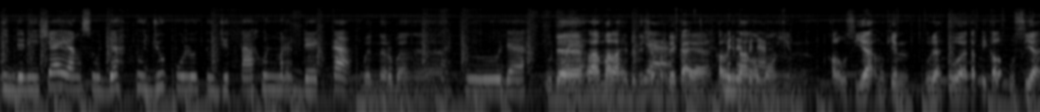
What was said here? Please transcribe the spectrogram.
Indonesia yang sudah 77 tahun merdeka. Bener banget. Waduh, udah Udah Kayak- lama lah Indonesia Ya. merdeka ya. Kalau kita Bener-bener. ngomongin kalau usia mungkin udah tua, tapi kalau usia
